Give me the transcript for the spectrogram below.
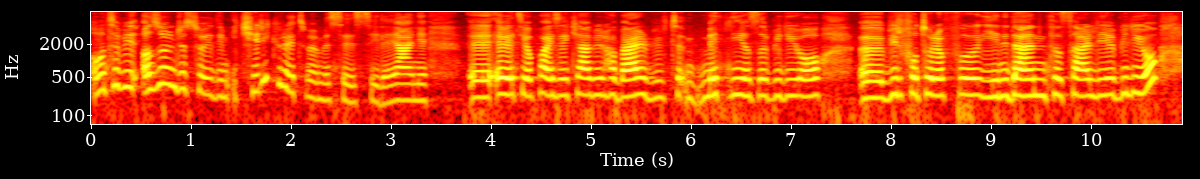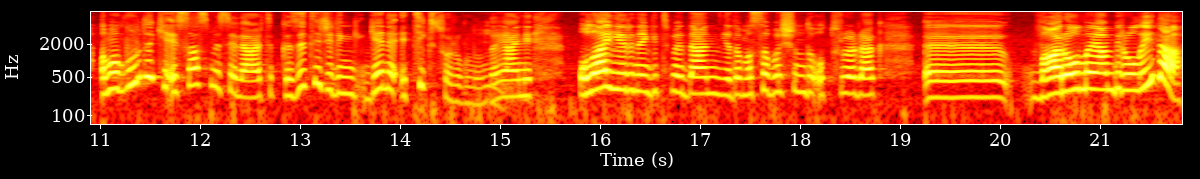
Ama tabii az önce söylediğim içerik üretme meselesiyle yani e, evet yapay zeka bir haber bülten- metni yazabiliyor, e, bir fotoğrafı yeniden tasarlayabiliyor. Ama buradaki esas mesele artık gazeteciliğin gene etik sorumluluğunda. Yani olay yerine gitmeden ya da masa başında oturarak e, var olmayan bir olayı da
